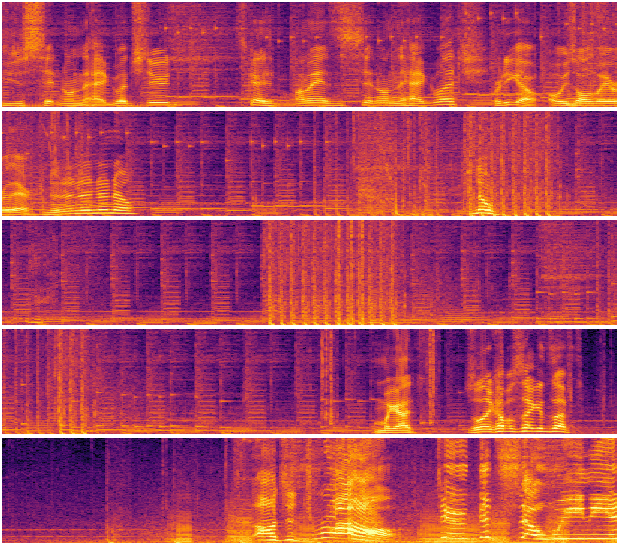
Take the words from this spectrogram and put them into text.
He just sitting on the head glitch, dude? This guy, my man's just sitting on the head glitch. Where'd he go? Oh, he's all the way over there. No, no, no, no, no. No. Oh my god. There's only a couple seconds left. Oh, it's a draw! Dude, that's so weenie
